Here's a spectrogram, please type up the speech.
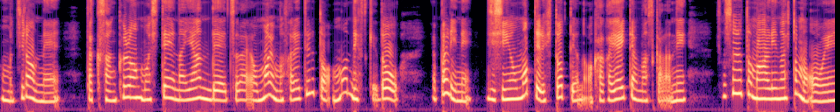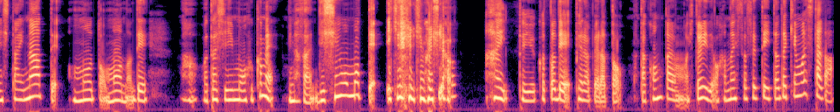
もちろんね、たくさん苦労もして悩んで辛い思いもされてるとは思うんですけど、やっぱりね、自信を持ってる人っていうのは輝いてますからね。そうすると周りの人も応援したいなって思うと思うので、まあ私も含め皆さん自信を持って生きていきましょう。はい。ということで、ペラペラとまた今回も一人でお話しさせていただきましたが、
